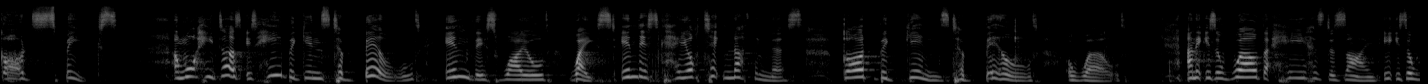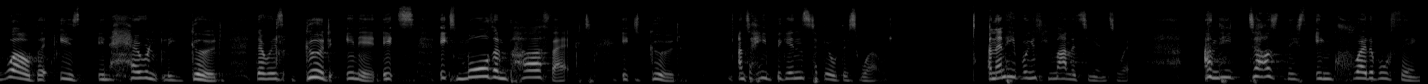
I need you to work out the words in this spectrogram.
God speaks. And what he does is he begins to build in this wild waste, in this chaotic nothingness. God begins to build a world. And it is a world that he has designed. It is a world that is inherently good. There is good in it. It's, it's more than perfect, it's good. And so he begins to build this world. And then he brings humanity into it. And he does this incredible thing.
